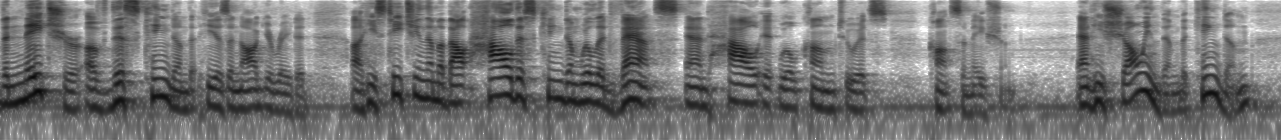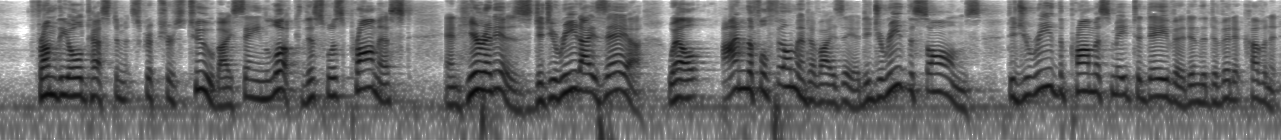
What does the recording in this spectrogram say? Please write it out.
the nature of this kingdom that he has inaugurated. Uh, he's teaching them about how this kingdom will advance and how it will come to its consummation. And he's showing them the kingdom from the Old Testament scriptures too by saying, Look, this was promised, and here it is. Did you read Isaiah? Well, I'm the fulfillment of Isaiah. Did you read the Psalms? Did you read the promise made to David in the Davidic covenant?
